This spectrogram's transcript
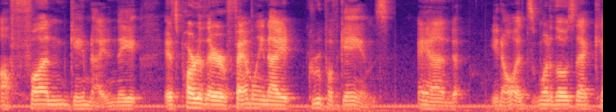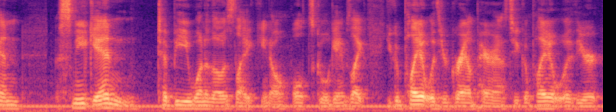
a fun game night and they it's part of their family night group of games. And you know, it's one of those that can sneak in to be one of those like, you know, old school games like you can play it with your grandparents, you can play it with your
